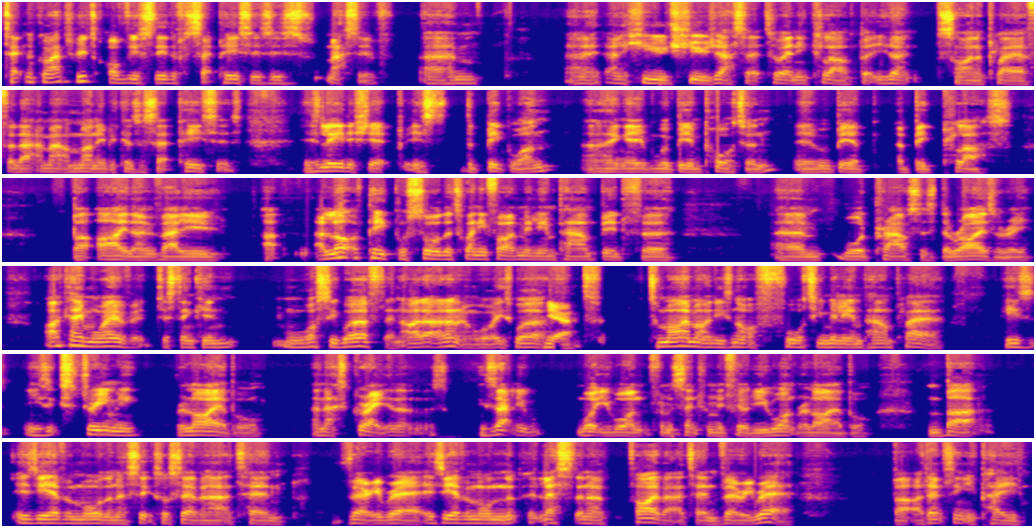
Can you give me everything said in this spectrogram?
technical attributes. Obviously, the set pieces is massive um, and, a, and, a, huge, huge asset to any club. But you don't sign a player for that amount of money because of set pieces. His leadership is the big one. I think it would be important. It would be a, a big plus. But I don't value. Uh, a lot of people saw the twenty-five million pound bid for um, Ward Prowse as derisory. I came away with it just thinking, well, what's he worth then? I don't, I don't know what he's worth. Yeah. To, to my mind, he's not a forty million pound player. He's he's extremely reliable, and that's great. That's exactly what you want from a central midfielder. You want reliable, but is he ever more than a six or seven out of ten? Very rare. Is he ever more than, less than a five out of ten? Very rare. But I don't think you pay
